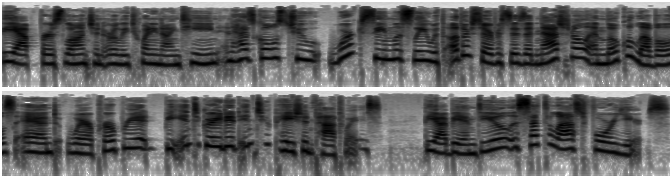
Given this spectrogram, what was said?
The app first launched in early 2019 and has goals to work seamlessly with other services at national and local levels and, where appropriate, be integrated into patient pathways. The IBM deal is set to last four years.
